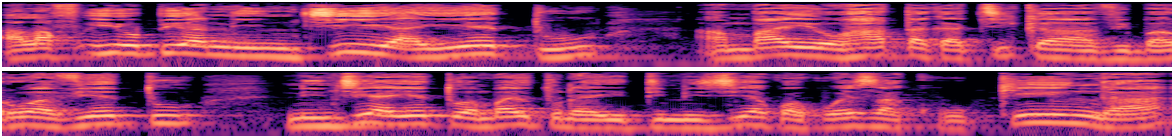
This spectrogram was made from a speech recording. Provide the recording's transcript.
alafu hiyo pia ni njia yetu ambayo hata katika vibarua vyetu ni njia yetu ambayo tunaitimizia kwa kuweza kukinga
